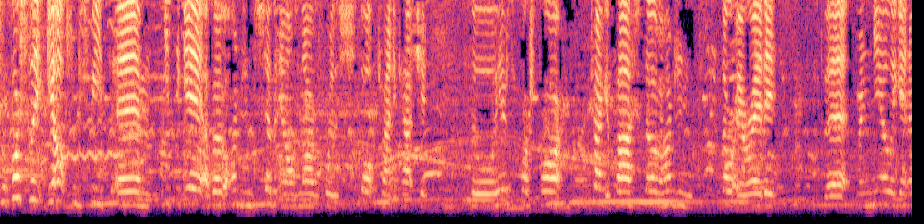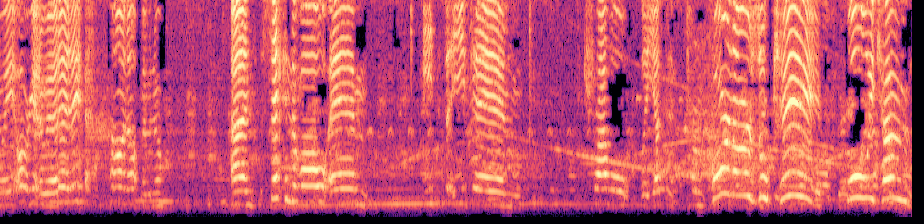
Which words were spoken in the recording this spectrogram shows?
So firstly, get up some speed. Um, you need to get about 170 miles an hour before they stop trying to catch you. So here's the first part. Try and get past them. 130 already, but we're nearly getting away. Oh, we're getting away already. Oh no, maybe no. And second of all, um, you need to, you need to um, travel. Like you have to turn corners. Okay. Holy cow!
